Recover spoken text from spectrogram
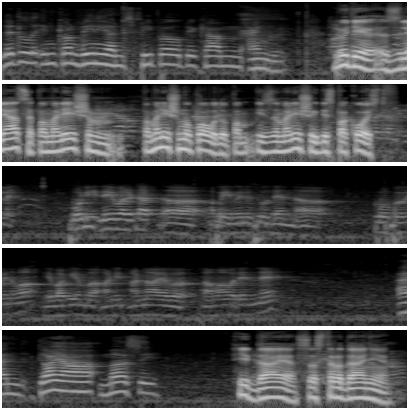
little inconvenience, people become angry. Люди злятся по, малейшим, по малейшему поводу, по, из-за малейших беспокойств. И дая сострадание —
